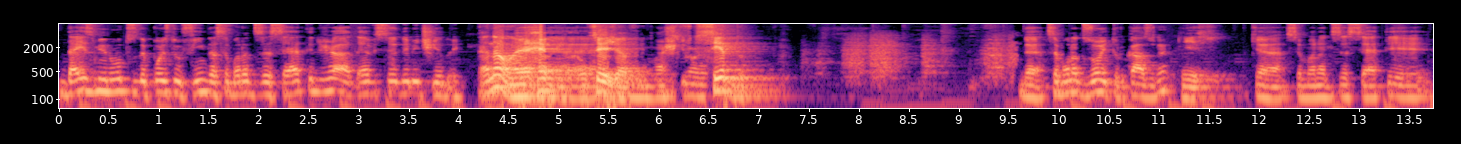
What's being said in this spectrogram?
10 minutos depois do fim da semana 17, ele já deve ser demitido. Aí. É, não, é, é ou seja, acho que não... cedo. É, semana 18, no caso, né? Isso. Que é semana 17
